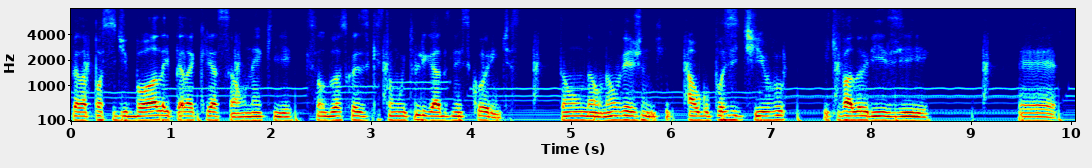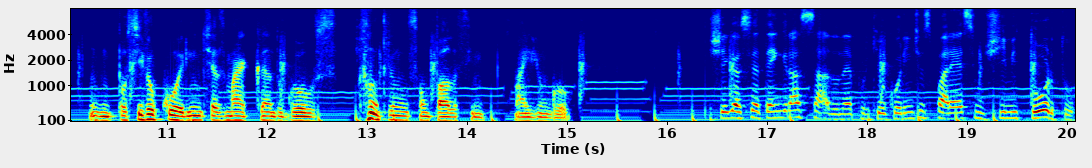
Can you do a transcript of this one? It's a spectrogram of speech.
pela posse de bola e pela criação, né? Que, que, são duas coisas que estão muito ligadas nesse Corinthians. Então, não, não vejo algo positivo e que valorize é, um possível Corinthians marcando gols contra um São Paulo, assim, mais de um gol. Chega a ser até engraçado, né? Porque o Corinthians parece um time torto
